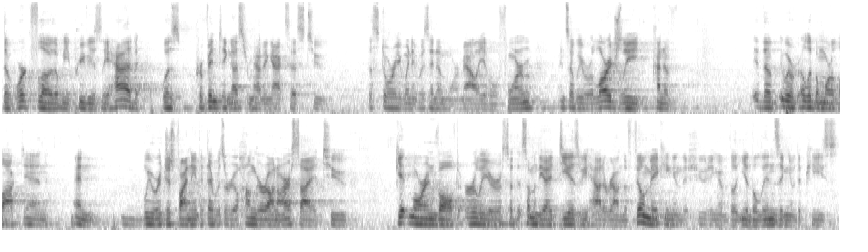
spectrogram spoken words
the workflow that we previously had was preventing us from having access to the story when it was in a more malleable form. And so we were largely kind of, the, we were a little bit more locked in, and we were just finding that there was a real hunger on our side to get more involved earlier so that some of the ideas we had around the filmmaking and the shooting of the, you know, the lensing of the piece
